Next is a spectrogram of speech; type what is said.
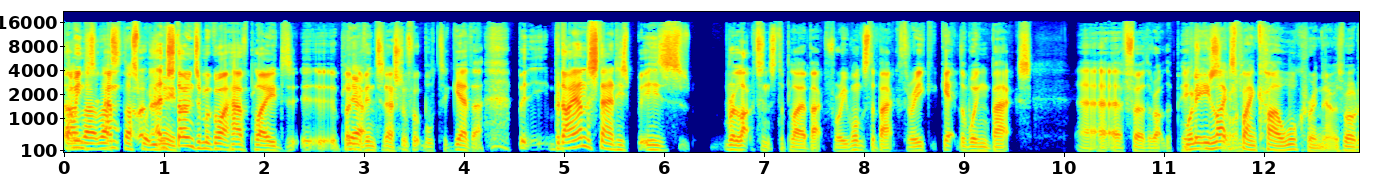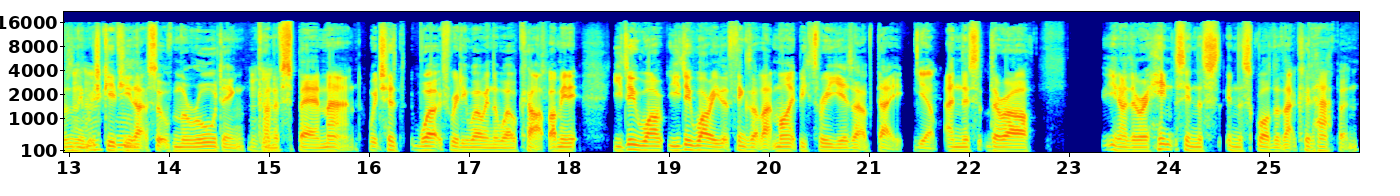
I mean, that- that's- and, that's what you and need. Stones and Maguire have played uh, plenty Yeah. of international football together, but but I understand his his reluctance to play a back four. He wants the back three, get the wing backs uh, uh, further up the pitch. Well, he and so likes playing Kyle Walker in there as well, doesn't he? Which gives you that sort of marauding kind of spare man, which has worked really well in the World Cup. I mean, it, you do wor- you do worry that things like that might be three years out of date, Yeah, and this, there are, you know, there are hints in the in the squad that that could happen.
